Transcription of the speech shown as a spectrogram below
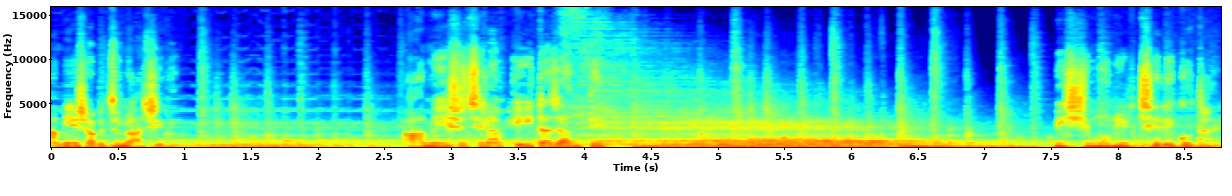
আমি এসবের জন্য আসিনি। আমি এসেছিলাম এইটা জানতে। পিসিমণির ছেলে কোথায়?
